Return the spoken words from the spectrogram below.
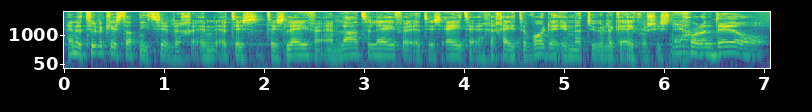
En natuurlijk is dat niet zielig. En het is, het is leven en laten leven. Het is eten en gegeten worden in natuurlijke ecosystemen. Voor een deel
